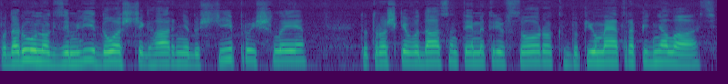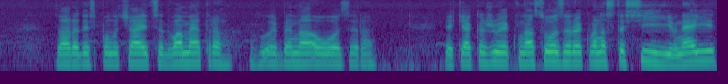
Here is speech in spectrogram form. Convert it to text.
подарунок землі, дощик, гарні дощі пройшли. То трошки вода сантиметрів 40 до пів метра піднялась. Зараз десь виходить 2 метри глибина озера. Як я кажу, як в нас озеро, як в Анастасії, в неї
